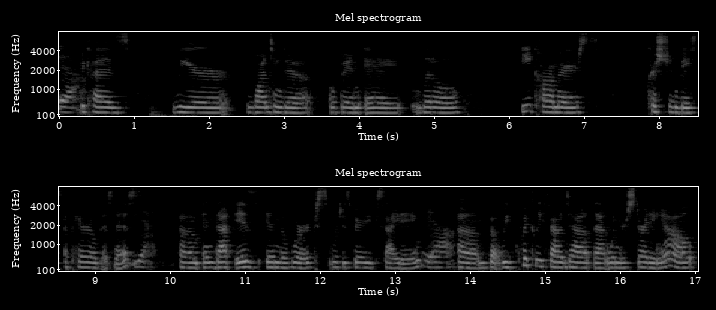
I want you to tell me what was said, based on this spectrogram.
Yeah. because we're wanting to open a little e-commerce Christian-based apparel business. Yes. Um, and that is in the works, which is very exciting. Yeah. Um, but we quickly found out that when you're starting out,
